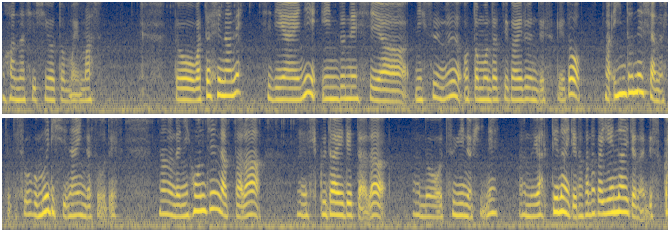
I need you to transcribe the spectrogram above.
お話ししようと思います。と私のね知り合いにインドネシアに住むお友達がいるんですけどまあ、インドネシアの人ってすごく無理しないんだそうです。なので日本人だったら、えー、宿題出たらあの次の日ねあのやってないってなかなか言えないじゃないですか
